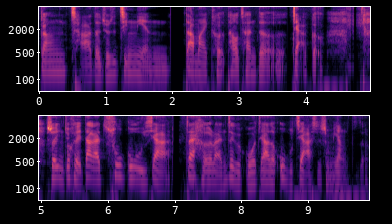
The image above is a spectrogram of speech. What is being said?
刚查的，就是今年。大麦克套餐的价格，所以你就可以大概粗估一下，在荷兰这个国家的物价是什么样子的，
